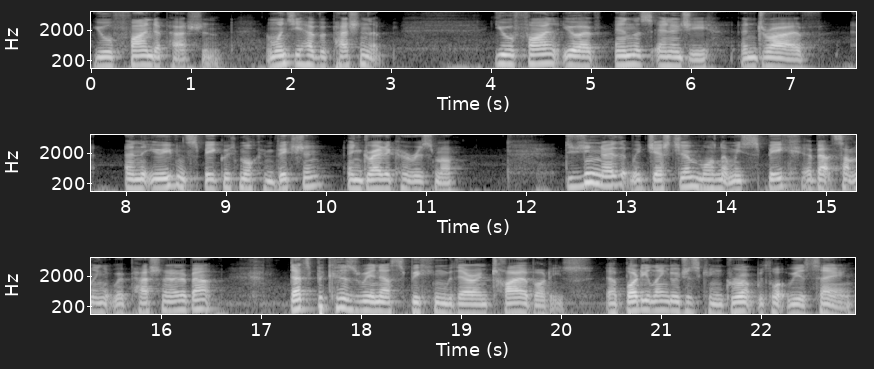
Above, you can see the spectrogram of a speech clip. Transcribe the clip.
you will find a passion. And once you have a passion that you will find you have endless energy and drive and that you even speak with more conviction and greater charisma. Did you know that we gesture more than we speak about something that we're passionate about? That's because we're now speaking with our entire bodies. Our body language is congruent with what we are saying.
